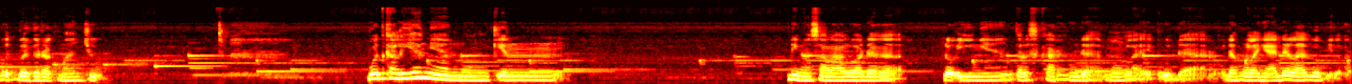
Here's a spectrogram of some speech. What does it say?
buat bergerak maju buat kalian yang mungkin di masa lalu ada doinya terus sekarang udah mulai pudar udah mulai nggak ada lah gue bilang.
